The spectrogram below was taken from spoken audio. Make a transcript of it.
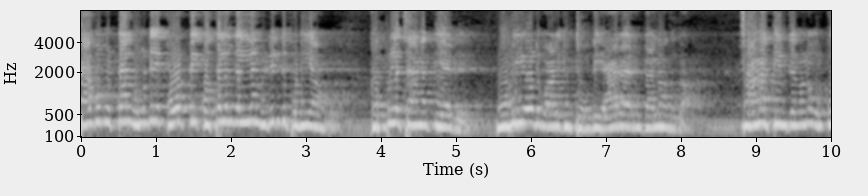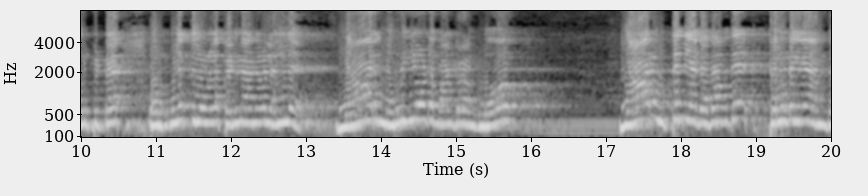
சாபமிட்டால் உன்னுடைய கோட்டை கொத்தலங்கள்லாம் இடிந்து பொடியாகும். கற்புள்ள சாணாத்தியாரு நெறியோடு வாழ்கின்றவங்க. யாரா இருந்தாலும் அதுதான். சாணாத்தின்னு சொன்னோன்னா ஒரு குறிப்பிட்ட ஒரு குலத்தில் உள்ள பெண்ணானவள் அல்ல. யார் நெறியோட வாழ்றாங்களோ யாரு உத்தமியாக அதாவது தன்னுடைய அந்த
